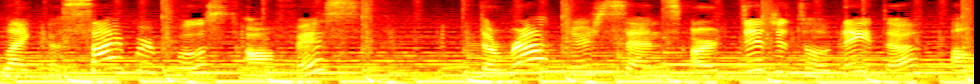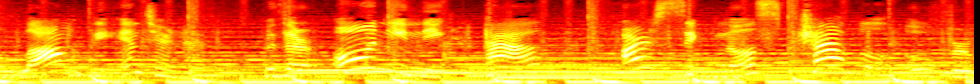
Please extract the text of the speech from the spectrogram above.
Like a cyber post office, the router sends our digital data along the internet. With our own unique path, our signals travel over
